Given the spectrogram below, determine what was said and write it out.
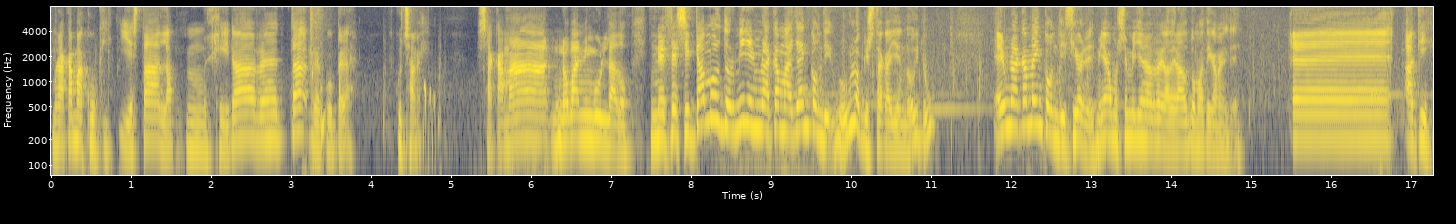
una cama cookie. Y esta, la mm, girar, esta, recuperar. Escúchame. Esa cama no va a ningún lado. Necesitamos dormir en una cama ya en condiciones. Uh, lo que está cayendo hoy, tú. En una cama en condiciones. Mira cómo se me llena la regadera automáticamente. Eh, aquí.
